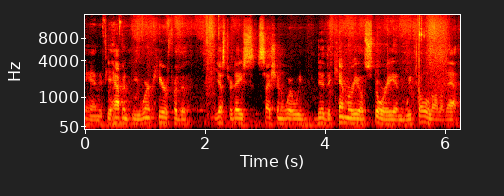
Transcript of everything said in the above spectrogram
And if you haven't, you weren't here for the yesterday's session where we did the Camarillo story and we told all of that.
